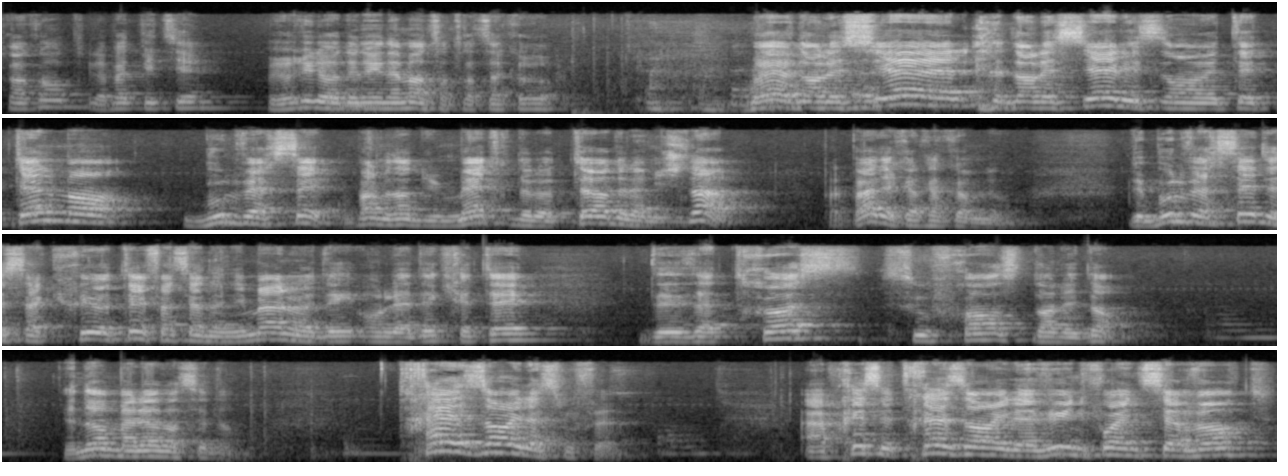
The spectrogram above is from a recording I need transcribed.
Tu te rends compte Il n'a pas de pitié. Aujourd'hui, il a donné une amende, 135 euros. Bref, dans le ciel, dans le ciel, ils ont été tellement bouleversés. On parle maintenant du maître, de l'auteur de la Mishnah. On ne parle pas de quelqu'un comme nous de bouleverser de sa cruauté face à un animal, on l'a décrété des atroces souffrances dans les dents. Énorme malheur dans ses dents. 13 ans il a souffert. Après ces 13 ans, il a vu une fois une servante,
